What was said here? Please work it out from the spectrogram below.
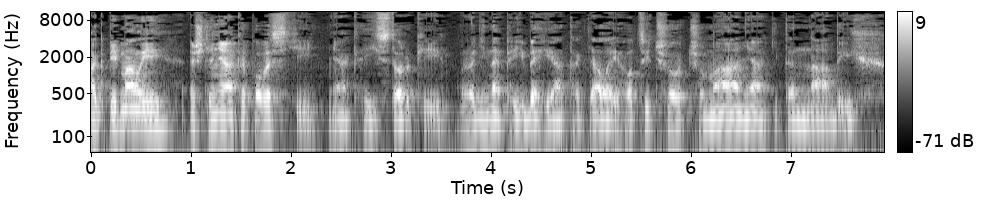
ak by mali ešte nejaké povesti, nejaké historky, rodinné príbehy a tak ďalej, hoci čo, čo má nejaký ten nádych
